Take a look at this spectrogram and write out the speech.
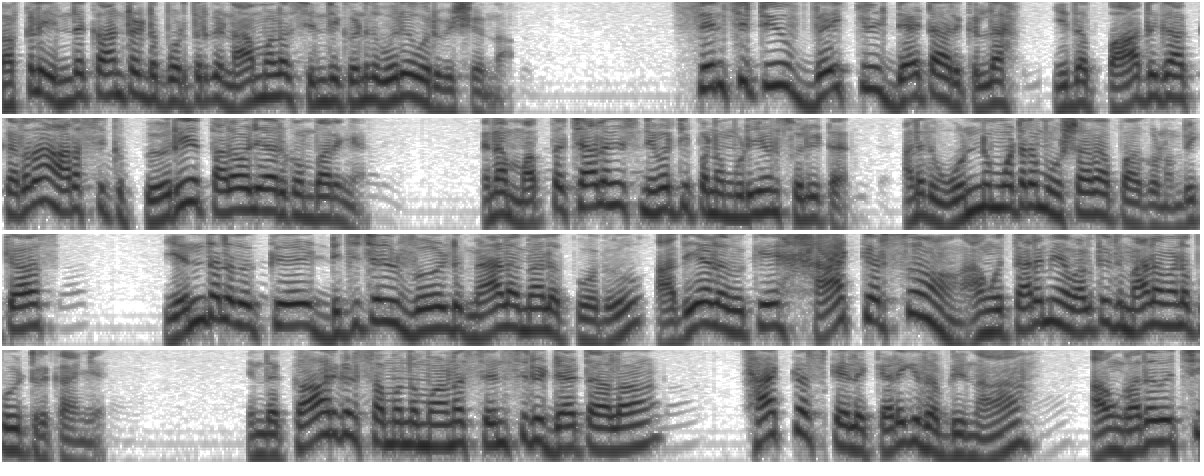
மக்களை இந்த கான்ட்ராக்டை பொறுத்தவரைக்கும் நாமெல்லாம் சிந்திக்க வேண்டியது ஒரே ஒரு விஷயம் தான் சென்சிட்டிவ் வெஹிக்கிள் டேட்டா இருக்குல்ல இதை பாதுகாக்கிறது தான் அரசுக்கு பெரிய தலைவலியாக இருக்கும் பாருங்க. ஏன்னா மற்ற சேலஞ்சஸ் நிவர்த்தி பண்ண முடியும்னு சொல்லிட்டேன். ஆனால் இது ஒன்று மட்டும் நம்ம உஷாராக பார்க்கணும். பிகாஸ் எந்த அளவுக்கு டிஜிட்டல் வேர்ல்டு மேலே மேலே போதோ அதே அளவுக்கு ஹேக்கர்ஸும் அவங்க திறமையை வளர்த்துக்கிட்டு மேலே மேலே போயிட்டு இருக்காங்க இந்த கார்கள் சம்மந்தமான சென்சிட்டிவ் டேட்டாலாம் ஹேக்கர்ஸ் கையில் கிடைக்குது அப்படின்னா அவங்க அதை வச்சு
